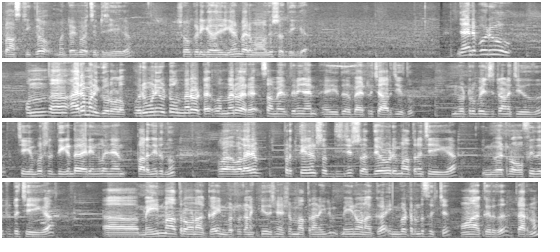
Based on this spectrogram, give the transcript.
പ്ലാസ്റ്റിക്കോ മറ്റൊക്കെ വെച്ചിട്ട് ചെയ്യുക. ഷോക്ക് അടിക്കാതിരിക്കാൻ പരമാവധി ശ്രദ്ധിക്കുക. ഞാനിപ്പോൾ ഒരു ഒന്ന് അരമണിക്കൂറോളം. ഒരു മണി തൊട്ട് ഒന്നര തൊട്ട് ഒന്നര വരെ സമയത്തിന് ഞാൻ ഇത് ബാറ്ററി ചാർജ് ചെയ്തു. ഇൻവെർട്ടർ ഉപയോഗിച്ചിട്ടാണ് ചെയ്തത്. ചെയ്യുമ്പോൾ ശ്രദ്ധിക്കേണ്ട കാര്യങ്ങൾ ഞാൻ പറഞ്ഞിരുന്നു. വളരെ പ്രത്യേകം ശ്രദ്ധിച്ച് ശ്രദ്ധയോടുകൂടി മാത്രം ചെയ്യുക. ഇൻവെർട്ടർ ഓഫ് ചെയ്തിട്ടിട്ട് ചെയ്യുക. മെയിൻ മാത്രം ഓണാക്കുക ഇൻവെർട്ടർ കണക്ട് ചെയ്ത ശേഷം മാത്രമാണെങ്കിലും മെയിൻ ഓണാക്കുക ഇൻവെർട്ടറിന്റെ സ്വിച്ച് ഓണാക്കരുത് കാരണം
